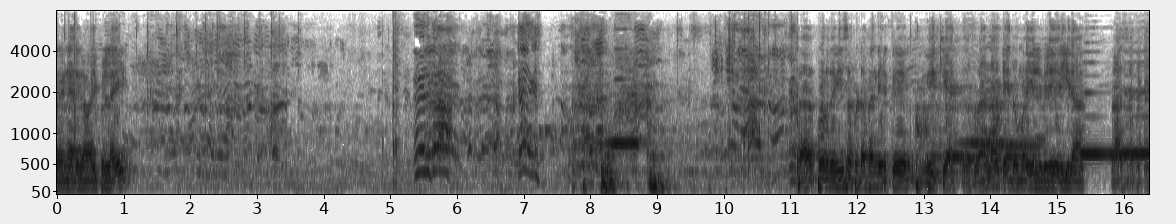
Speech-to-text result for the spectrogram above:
ரன் எடுக்க வாய்ப்பில்லை. தற்பொழுது வீசப்பட்ட பந்திற்கு விக்கெட் ரன் அவுட் என்ற முறையில் வெளியேறுகிறார் ராசாப்பட்டி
